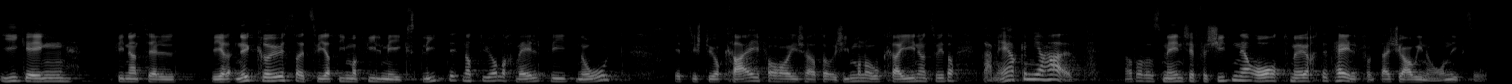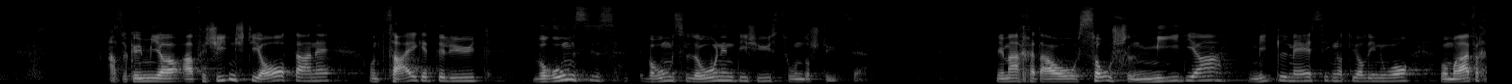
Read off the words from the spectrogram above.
Eingänge finanziell wird nicht größer. Jetzt wird immer viel mehr gesplittet natürlich, weltweit Not. Jetzt ist die Türkei, vorher ist, also, ist immer noch Ukraine und so weiter. Da merken wir halt, oder, dass Menschen an verschiedenen Orten möchten helfen und das ist ja auch in Ordnung so. Also gehen wir an verschiedenste Orte hin und zeigen den Leuten, warum es, warum es lohnend ist, uns zu unterstützen. Wir machen auch Social Media, mittelmäßig natürlich nur, wo wir einfach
